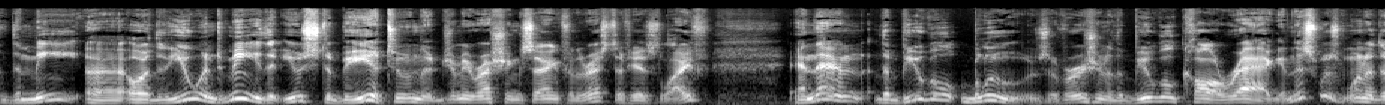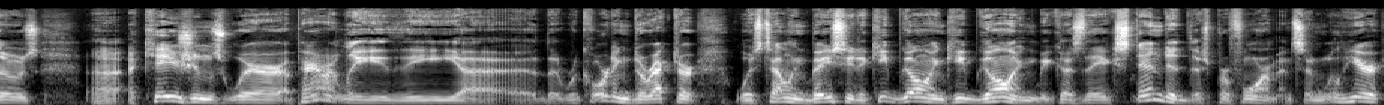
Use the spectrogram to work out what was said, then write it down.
the me uh, or the you and me that used to be a tune that Jimmy Rushing sang for the rest of his life. And then the Bugle Blues, a version of the Bugle Call Rag, and this was one of those uh, occasions where apparently the uh, the recording director was telling Basie to keep going, keep going, because they extended this performance. And we'll hear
